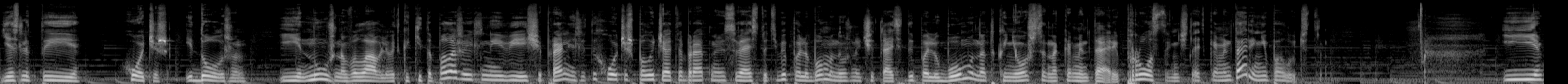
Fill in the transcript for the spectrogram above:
Если ты хочешь и должен и нужно вылавливать какие-то положительные вещи, правильно? Если ты хочешь получать обратную связь, то тебе по-любому нужно читать. Ты по-любому наткнешься на комментарий. Просто не читать комментарий не получится. И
